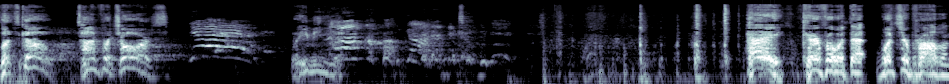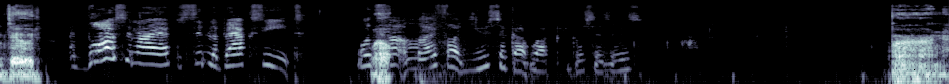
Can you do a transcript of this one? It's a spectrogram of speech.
Let's go! Time for chores! Yeah! What do you mean? Oh, God. Hey, careful with that. What's your problem, dude? Boss and I have to sit in the back seat. Well, it's Well- not my fault. You suck out rock, paper, scissors. Burn.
